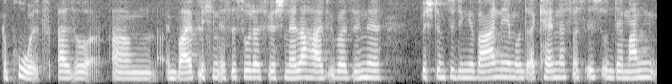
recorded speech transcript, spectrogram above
gepolt. Also ähm, im Weiblichen ist es so, dass wir schneller halt über Sinne bestimmte Dinge wahrnehmen und erkennen, dass was ist. Und der Mann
